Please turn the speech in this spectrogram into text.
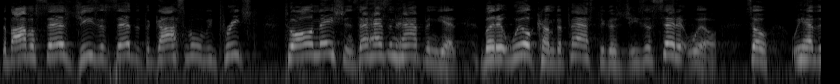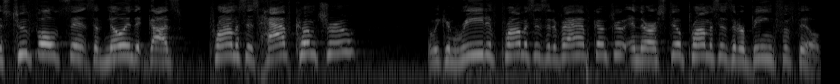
The Bible says, Jesus said that the gospel will be preached to all nations. That hasn't happened yet, but it will come to pass because Jesus said it will. So we have this twofold sense of knowing that God's promises have come true, and we can read of promises that have come true, and there are still promises that are being fulfilled.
